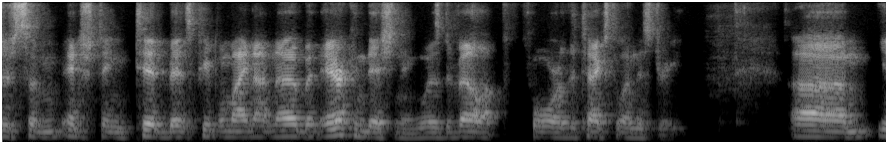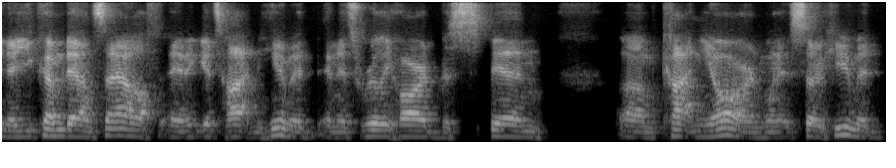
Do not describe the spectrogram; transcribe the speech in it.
are some interesting tidbits people might not know, but air conditioning was developed for the textile industry um, you know, you come down south and it gets hot and humid, and it's really hard to spin um, cotton yarn when it's so humid.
